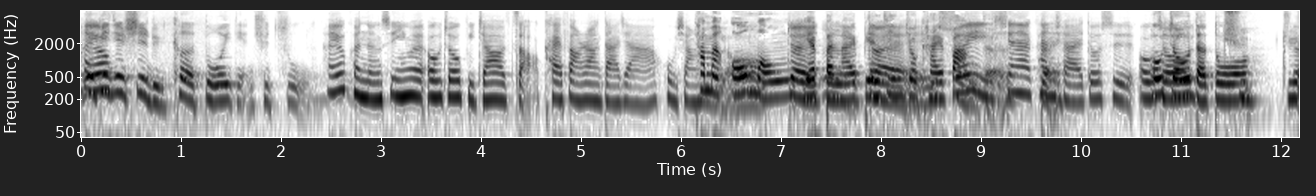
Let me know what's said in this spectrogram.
得，因为毕竟是旅客多一点去住，还有可能是因为欧洲比较早开放，让大家互相。他们欧盟也本来边境就开放，所以现在看起来都是欧洲的多居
